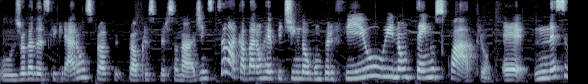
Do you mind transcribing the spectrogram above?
os jogadores que criaram os próprios, personagens, sei lá, acabaram repetindo algum perfil e não tem os quatro. É, nesse,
